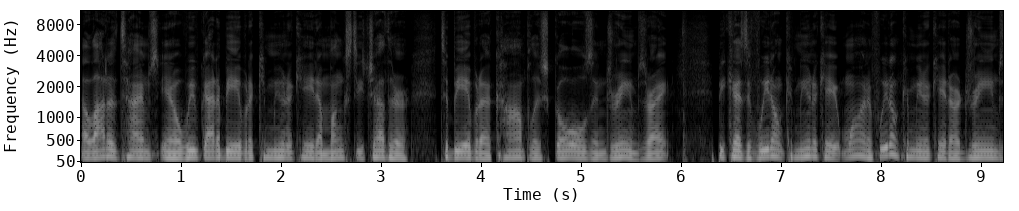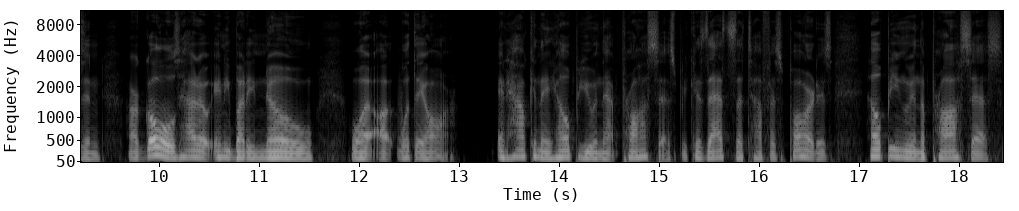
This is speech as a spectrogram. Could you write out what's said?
A lot of times, you know, we've got to be able to communicate amongst each other to be able to accomplish goals and dreams, right? Because if we don't communicate, one, if we don't communicate our dreams and our goals, how do anybody know what uh, what they are? And how can they help you in that process? Because that's the toughest part is helping you in the process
